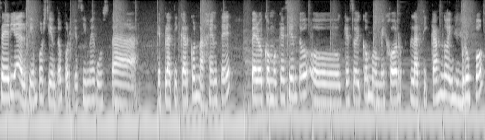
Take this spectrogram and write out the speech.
seria al 100% porque sí me gusta eh, platicar con la gente, pero como que siento o que soy como mejor platicando en grupo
